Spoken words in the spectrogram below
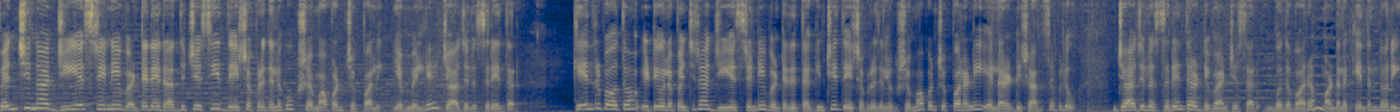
పెంచిన జీఎస్టీని వెంటనే రద్దు చేసి దేశ ప్రజలకు క్షమాపణ చెప్పాలి. ఎమ్మెల్యే జాజల సురేందర్. కేంద్ర ప్రభుత్వం ఇటీవల పెంచిన జీఎస్టీని వెంటనే తగ్గించి దేశ ప్రజలకు క్షమాపణ చెప్పాలని ఎల్లారెడ్డి శాసనసభ్యులు జాజుల సురేందర్ డిమాండ్ చేశారు. బుధవారం మండల కేంద్రంలోని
